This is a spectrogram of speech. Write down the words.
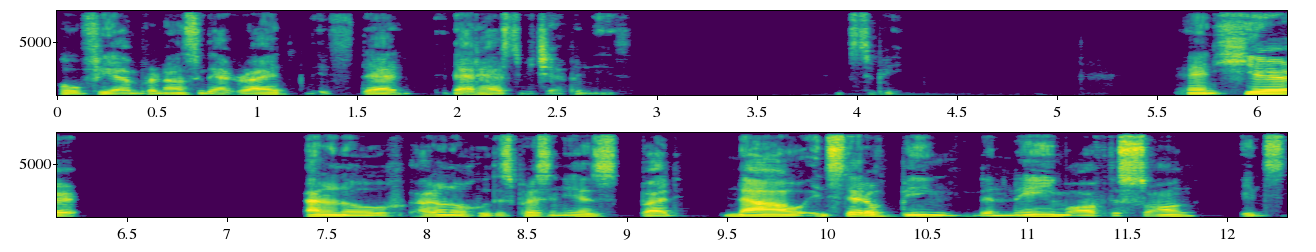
Hopefully I'm pronouncing that right. If that, that has to be Japanese. It has to be. And here, I don't know, I don't know who this person is, but now instead of being the name of the song, it's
